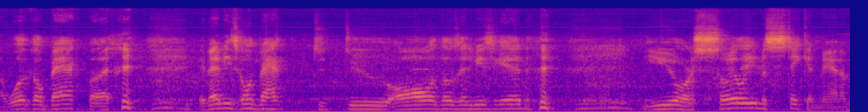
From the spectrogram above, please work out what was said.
I would go back, but if enemies going back to do all of those enemies again, you are sorely mistaken, madam.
